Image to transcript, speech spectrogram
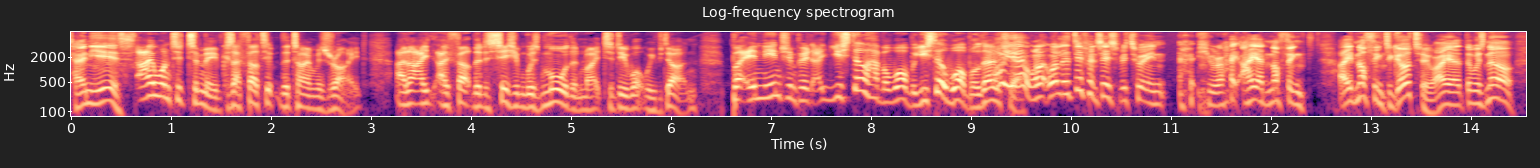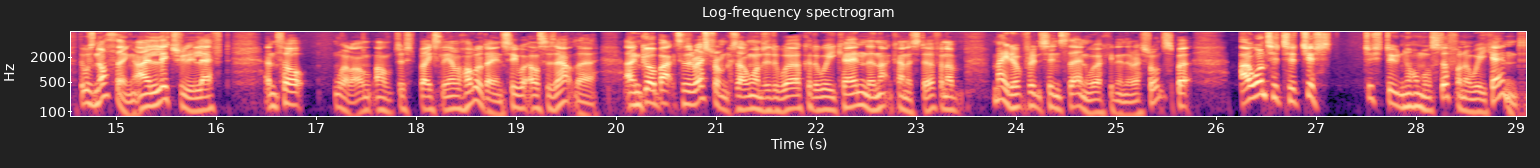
Ten years. I wanted to move because I felt it, the time was right, and I, I felt the decision was more than right to do what we've done. But in the interim period, you still have a wobble. You still wobble, don't you? Oh you? yeah, well, well, the difference is between you're right. I had nothing. I had nothing to go to. I had, there was no, there was nothing. I literally left and thought, well, I'll, I'll just basically have a holiday and see what else is out there, and go back to the restaurant because I wanted to work at the weekend and that kind of stuff. And I've made up for it since then, working in the restaurants. But I wanted to just. Just do normal stuff on a weekend,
